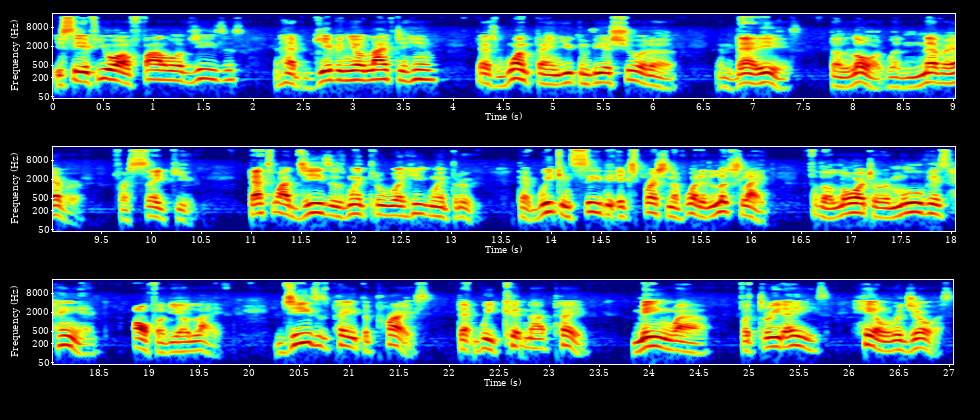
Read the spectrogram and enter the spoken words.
You see, if you are a follower of Jesus and have given your life to Him, there's one thing you can be assured of, and that is the Lord will never ever forsake you. That's why Jesus went through what he went through, that we can see the expression of what it looks like for the Lord to remove his hand off of your life. Jesus paid the price that we could not pay. Meanwhile, for three days, hell rejoiced.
